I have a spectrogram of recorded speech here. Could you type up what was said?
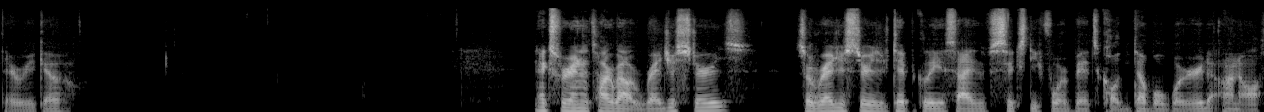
there we go. Next, we're going to talk about registers. So registers are typically a size of 64 bits called double word on all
